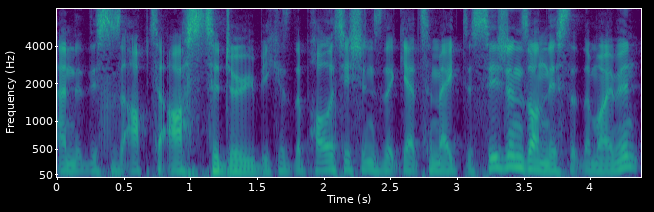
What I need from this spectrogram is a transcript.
and that this is up to us to do because the politicians that get to make decisions on this at the moment,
